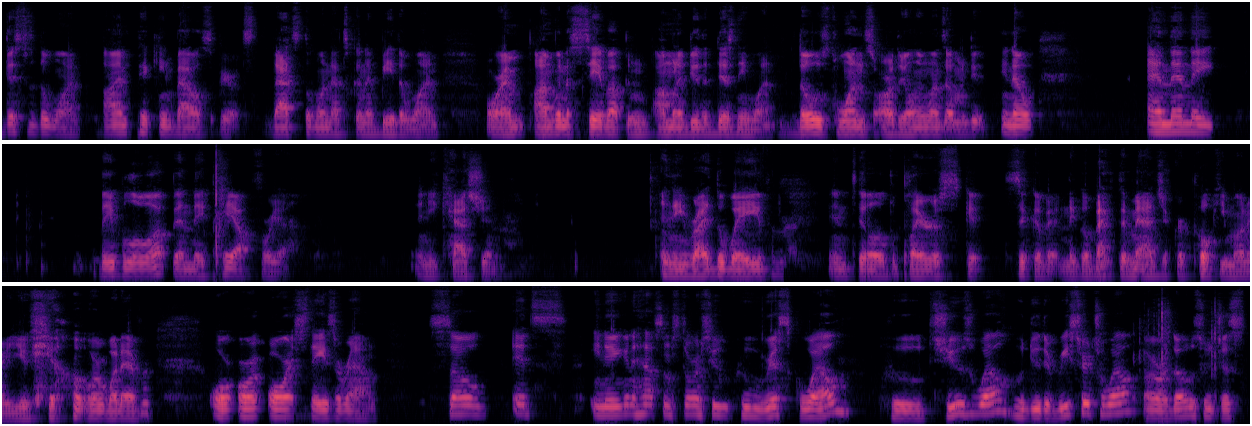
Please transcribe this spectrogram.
This is the one. I'm picking Battle Spirits. That's the one that's going to be the one. Or I'm I'm going to save up and I'm going to do the Disney one. Those ones are the only ones I'm going to do. You know, and then they they blow up and they pay out for you, and you cash in, and you ride the wave until the players get sick of it and they go back to Magic or Pokemon or Yu-Gi-Oh or whatever, or or or it stays around. So it's you know you're going to have some stores who who risk well, who choose well, who do the research well, or those who just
